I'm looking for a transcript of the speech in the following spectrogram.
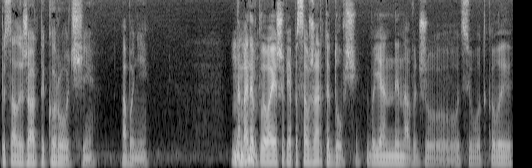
писали жарти коротші або ні? На мене впливає, щоб я писав жарти довші, бо я ненавиджу оцю, от коли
